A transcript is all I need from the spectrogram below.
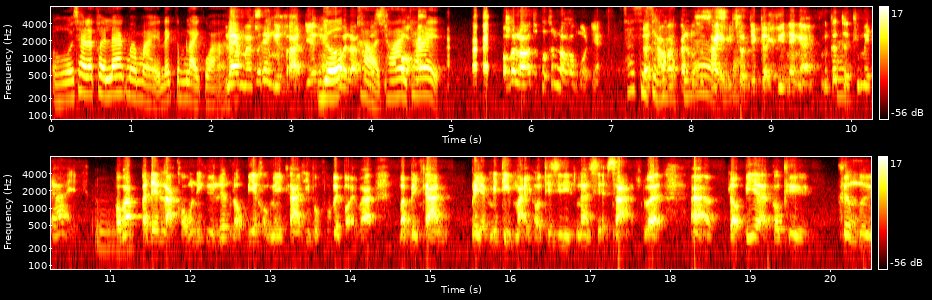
โอ้ใช่แล้วเคยแลกมาใหม่ได้กำไรกว่าแรกมาก็ได้เงินบาทเยอะไงเยอะพราวลาค่ะเขาซื้อใช่ของใช่ เขาก็รอทุกคนก็รอหมดเนี่ยใช่สี่แล้วสิบถามบาว่าทการลงทุนภาคเอกชนจะเกิดขึ้นได้ไง มันก็เกิดขึ้นไม่ได้ อืมเพราะว่าประเด็นหลักของวันนี้คือเรื่องดอกเบี้ยของอเมริกาที่ผมพูดบ่อยๆว่า มันเป็นการเปลี่ยนมิติใหม่ของทฤษฎีทางด้านเศรษฐศาสตร์ว่าอ่าดอกเบี้ยก็คือเครื่องมือ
